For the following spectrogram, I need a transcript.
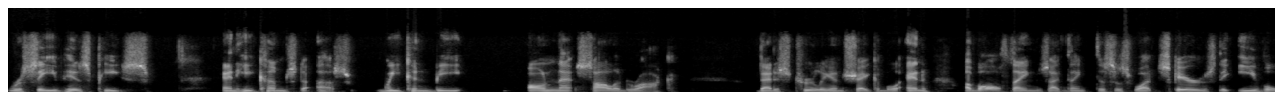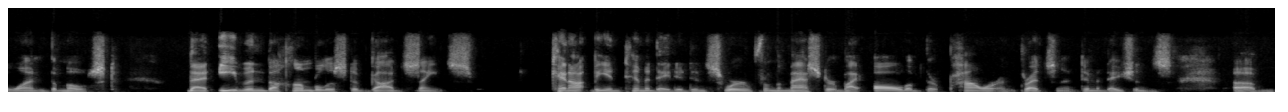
receive his peace and he comes to us. We can be on that solid rock that is truly unshakable. And of all things, I think this is what scares the evil one the most that even the humblest of God's saints cannot be intimidated and swerved from the master by all of their power and threats and intimidations. Um,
